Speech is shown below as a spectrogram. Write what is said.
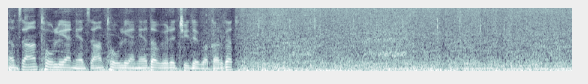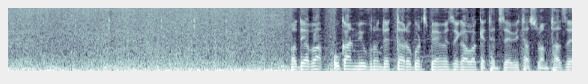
ძალიან თოვლიანია, ძალიან თოვლიანია და ვერ ეჭიდება კარგად. მოდი აბა უკან მიუბრუნდეთ და როგორც BMW-ზე გავაკეთეთ ზევით ასვლა მთაზე,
